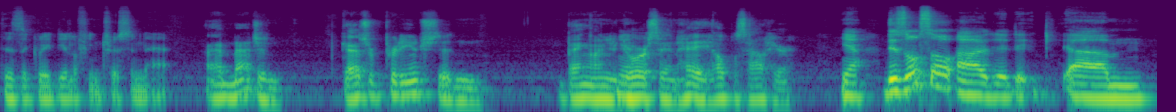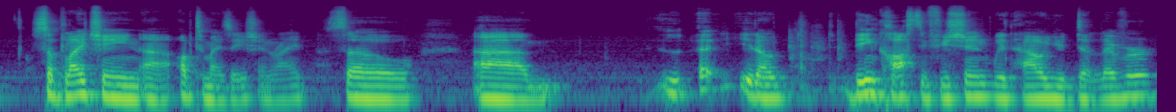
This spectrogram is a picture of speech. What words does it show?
there's a great deal of interest in that. I imagine guys are pretty interested in banging on your Yeah. door saying, "Hey, help us out here." Yeah, there's also uh, um, supply chain uh, optimization, right? So, um, uh, you know, being cost efficient with how you deliver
